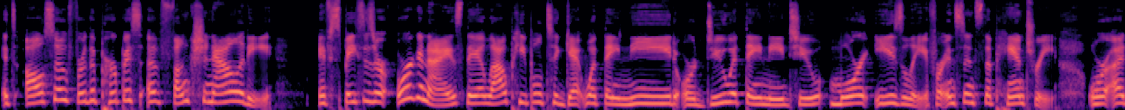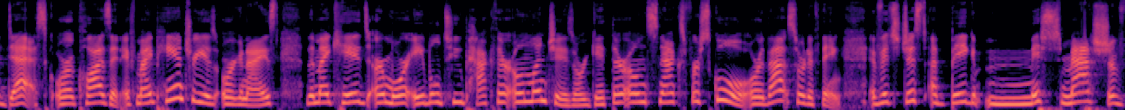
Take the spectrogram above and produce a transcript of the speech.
It's also for the purpose of functionality. If spaces are organized, they allow people to get what they need or do what they need to more easily. For instance, the pantry or a desk or a closet. If my pantry is organized, then my kids are more able to pack their own lunches or get their own snacks for school or that sort of thing. If it's just a big mishmash of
